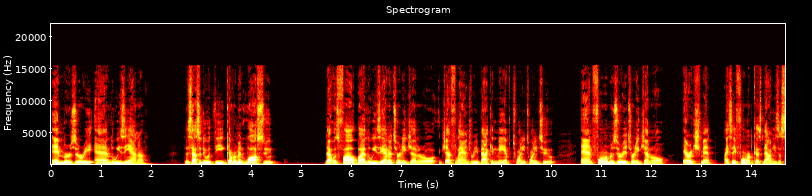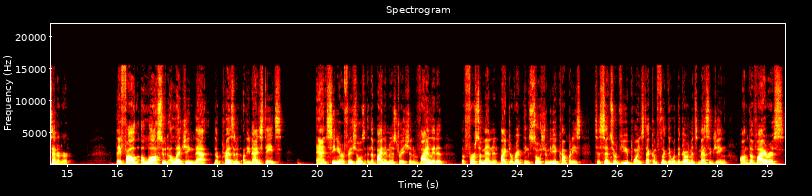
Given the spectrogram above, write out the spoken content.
in Missouri and Louisiana. This has to do with the government lawsuit that was filed by Louisiana Attorney General Jeff Landry back in May of 2022 and former Missouri Attorney General Eric Schmitt. I say former because now he's a senator. They filed a lawsuit alleging that the President of the United States and senior officials in the Biden administration violated the First Amendment by directing social media companies to censor viewpoints that conflicted with the government's messaging on the virus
